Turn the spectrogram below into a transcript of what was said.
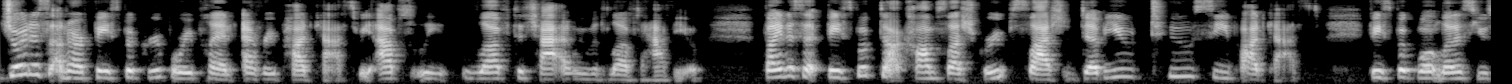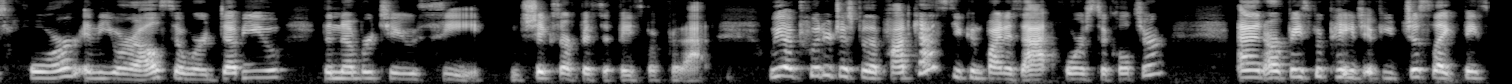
Join us on our Facebook group where we plan every podcast. We absolutely love to chat and we would love to have you. Find us at facebook.com slash group slash W2C podcast. Facebook won't let us use whore in the URL, so we're W, the number two C, and shakes our fist at Facebook for that. We have Twitter just for the podcast. You can find us at Whores to Culture. And our Facebook page, if you just like face,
